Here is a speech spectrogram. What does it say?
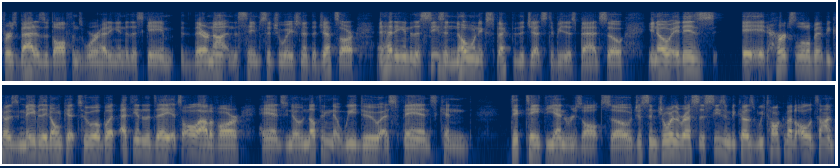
for as bad as the Dolphins were heading into this game, they're not in the same situation that the Jets are. And heading into the season, no one expected the Jets to be this bad. So, you know, it is it, hurts a little bit because maybe they don't get Tua, but at the end of the day, it's all out of our hands. You know, nothing that we do as fans can dictate the end result. So just enjoy the rest of the season because we talk about it all the time.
